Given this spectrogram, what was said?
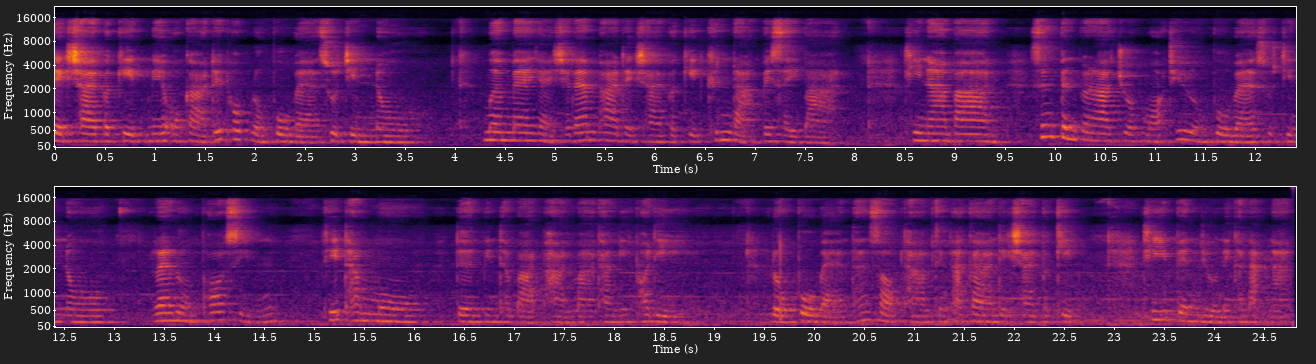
เด็กชายประกิตมีโอกาสได้พบหลวงปู่แหวนสุจินโน เมื่อแม่ใหญ่ชะแรมพาเด็กชายประกิตขึ้นด่างไปใส่บาตรที่หน้าบ้าน ซึ่งเป็นเวลาจวบเหมาะที่หลวงปู่แหวนสุจินโน และหลวงพ่อศิลป์ที่ทำโม เดินบินทบาทผ่านมาทางนี้พอดี หลวงปู่แหวนท่านสอบถามถึงอาการเด็กชายประกิตที่เป็นอยู่ในขณะนั้น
